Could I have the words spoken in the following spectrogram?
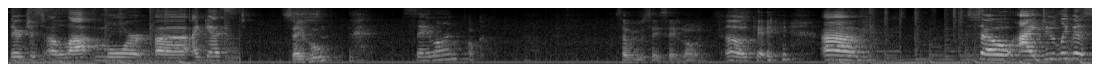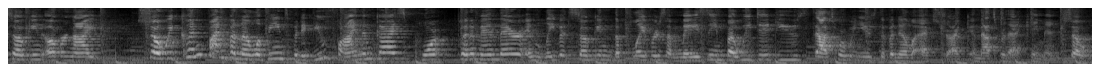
they're just a lot more, uh, I guess, Say who? Ceylon? Okay. Some people say Ceylon. Oh, okay. Um, so I do leave it soaking overnight. So we couldn't find vanilla beans, but if you find them, guys, pour, put them in there and leave it soaking. The flavor is amazing, but we did use, that's where we used the vanilla extract, and that's where that came in. So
